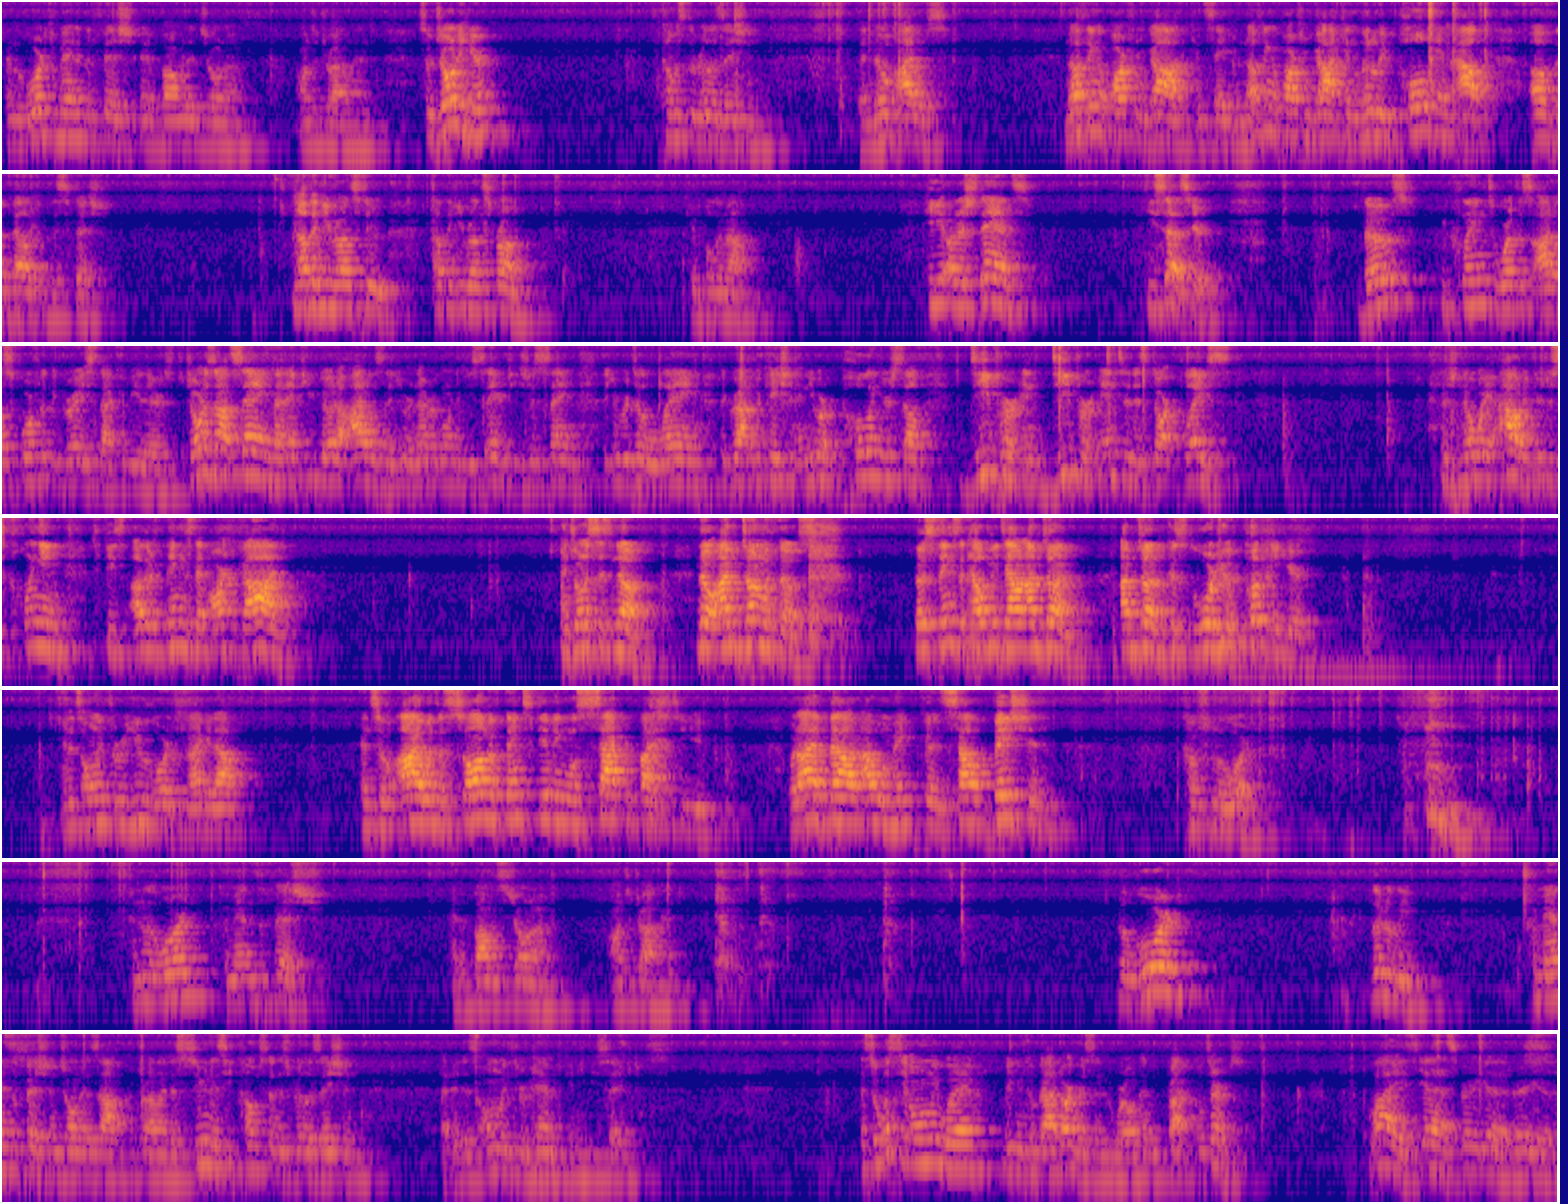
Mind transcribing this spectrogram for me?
And the Lord commanded the fish, and it vomited Jonah onto dry land. So Jonah here comes to the realization that no idols, nothing apart from God can save him. Nothing apart from God can literally pull him out of the belly of this fish. Nothing he runs to, nothing he runs from can pull him out. He understands, he says here, those who cling to worthless idols forfeit the grace that could be theirs. Jonah's not saying that if you go to idols that you are never going to be saved. He's just saying that you were delaying the gratification and you are pulling yourself deeper and deeper into this dark place. There's no way out if you're just clinging to these other things that aren't God. And Jonah says, No, no, I'm done with those. Those things that held me down, I'm done. I'm done because, Lord, you have put me here. And it's only through you, Lord, can I get out. And so I, with a song of thanksgiving, will sacrifice to you. What I have vowed, I will make good. Salvation comes from the Lord. and the Lord commands the fish, and it vomits Jonah onto dry land. The Lord literally commands the fish, and Jonah is out of dry land. As soon as he comes to this realization that it is only through him can he be saved. And so, what's the only way we can combat darkness in the world in practical terms? Light, yes, very good, very good.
